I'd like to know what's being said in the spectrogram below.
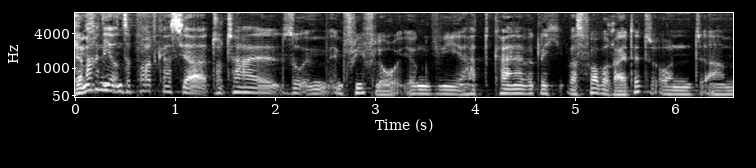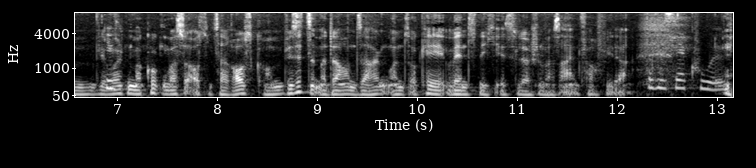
Wir machen hier unser Podcast ja total so im, im Free Flow. Irgendwie hat keiner wirklich was vorbereitet und ähm, wir ja. wollten mal gucken, was so aus uns herauskommt. Wir sitzen immer da und sagen uns, okay, wenn es nicht ist, löschen wir es einfach wieder. Das ist sehr cool.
